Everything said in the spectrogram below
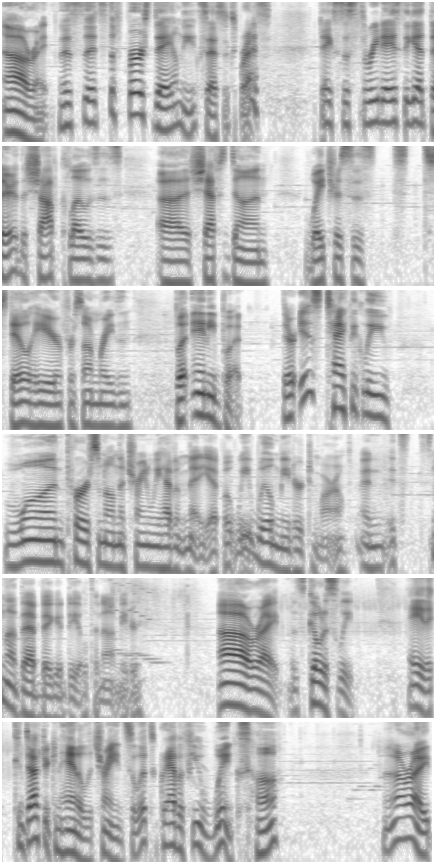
All right, this it's the first day on the Excess Express. It takes us three days to get there. The shop closes. Uh, chef's done. Waitress is still here for some reason. But any but. There is technically one person on the train we haven't met yet, but we will meet her tomorrow. And it's, it's not that big a deal to not meet her. All right, let's go to sleep. Hey, the conductor can handle the train, so let's grab a few winks, huh? All right,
